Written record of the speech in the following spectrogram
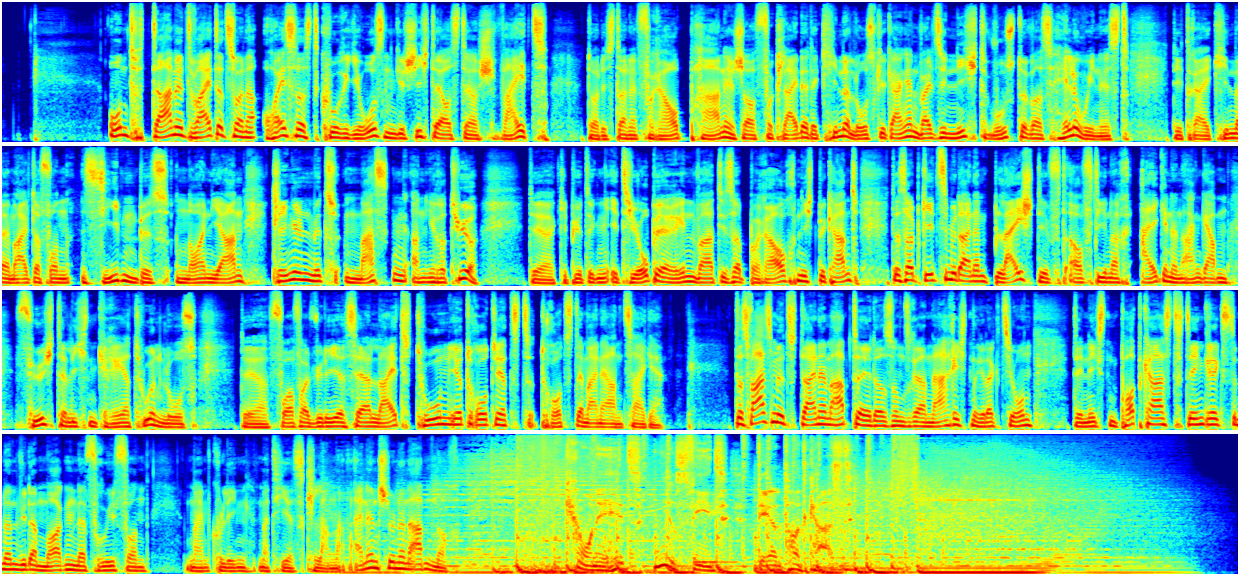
Und damit weiter zu einer äußerst kuriosen Geschichte aus der Schweiz. Dort ist eine Frau panisch auf verkleidete Kinder losgegangen, weil sie nicht wusste, was Halloween ist. Die drei Kinder im Alter von sieben bis neun Jahren klingeln mit Masken an ihrer Tür. Der gebürtigen Äthiopierin war dieser Brauch nicht bekannt, deshalb geht sie mit einem Bleistift auf die nach eigenen Angaben fürchterlichen Kreaturen los. Der Vorfall würde ihr sehr leid tun, ihr droht jetzt trotzdem eine Anzeige. Das war's mit deinem Update aus unserer Nachrichtenredaktion. Den nächsten Podcast, den kriegst du dann wieder morgen in der Früh von meinem Kollegen Matthias Klammer. Einen schönen Abend noch. Krone Hits, Newsfeed, der Podcast.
